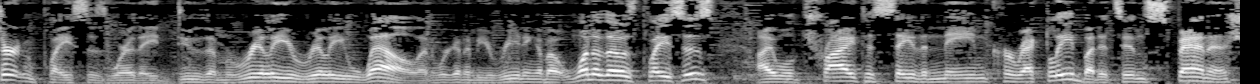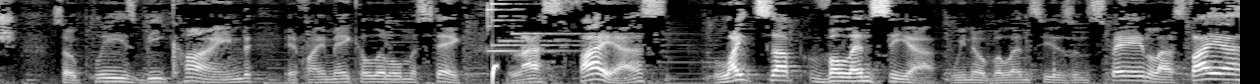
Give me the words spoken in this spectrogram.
certain places where they do them really, really well. And we're going to be reading about one of those places. I will try to say the name correctly, but it's in Spanish. So please be kind if I make a little mistake. Las Fallas lights up Valencia. We know Valencia is in Spain. Las Fallas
